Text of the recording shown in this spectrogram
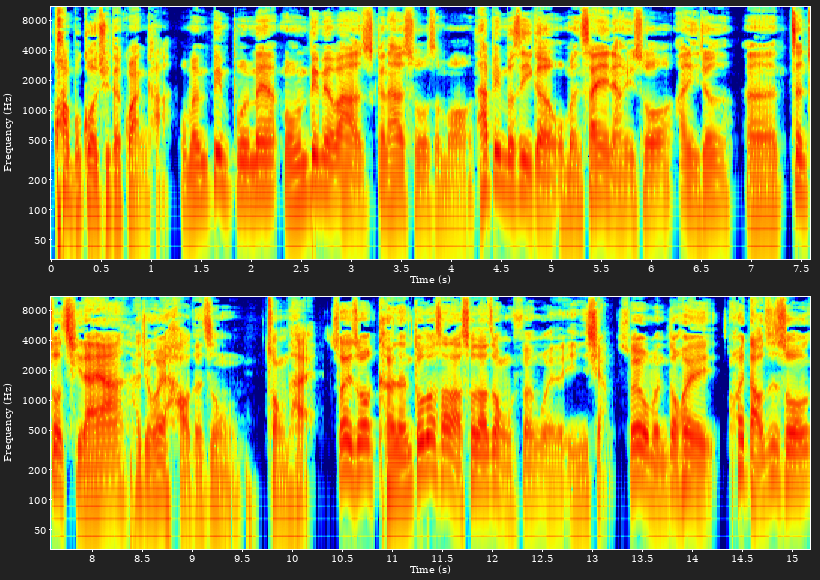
跨不过去的关卡，我们并不没有，我们并没有办法跟他说什么。他并不是一个我们三言两语说啊，你就呃振作起来啊，他就会好的这种状态。所以说，可能多多少少受到这种氛围的影响，所以我们都会会导致说，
